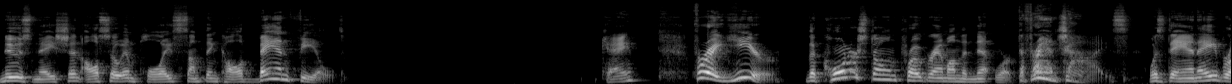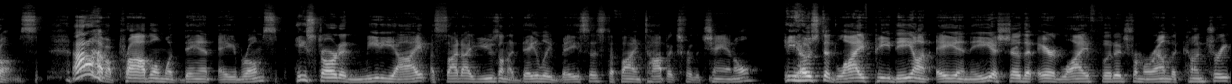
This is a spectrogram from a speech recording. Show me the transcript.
News Nation also employs something called Banfield. Okay? For a year, the cornerstone program on the network, the franchise, was Dan Abrams. I don't have a problem with Dan Abrams. He started Mediaite, a site I use on a daily basis to find topics for the channel. He hosted Live PD on A&E, a show that aired live footage from around the country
